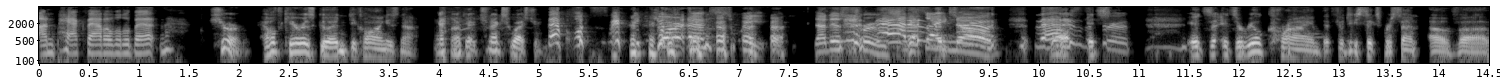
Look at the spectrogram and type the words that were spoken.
unpack that a little bit? Sure, healthcare is good, decline is not. Okay, next question. That was very Short and sweet. That is true. That Yes, is I the know. truth. That Well, is the it's- truth. It's a, it's a real crime that 56% of uh,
